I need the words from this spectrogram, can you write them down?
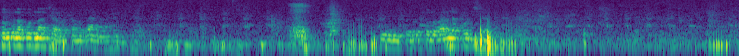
Tulog na po na siya, basta mag-ana. Tuluan na po siya. Di man kakabalo, North. Anak ako si Norton. Tama, so kung sila si Darwin si Jay ko,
